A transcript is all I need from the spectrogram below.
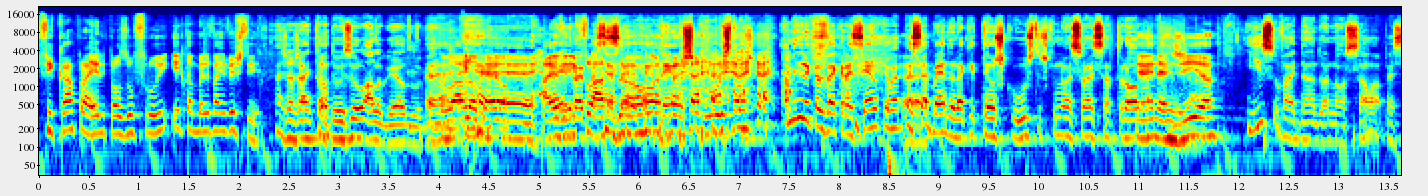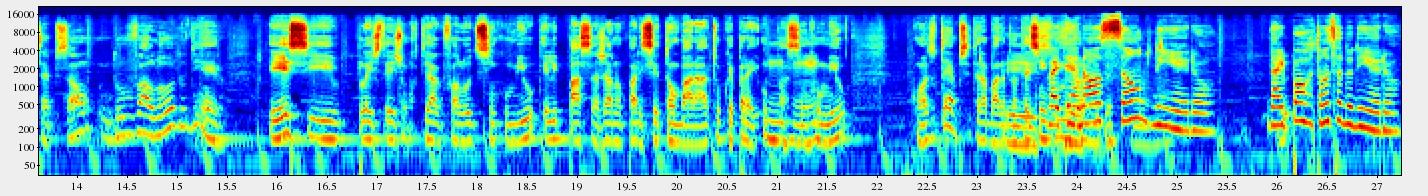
ficar para ele para usufruir e também ele vai investir. Mas já já introduz o aluguel do lugar. O aluguel, aí ele vem vai inflação. tem os custos. À medida que ele vai crescendo, que ele vai percebendo, né? Que tem os custos, que não é só essa troca. Tem a energia. E Isso vai dando a noção, a percepção do valor do dinheiro. Esse PlayStation que o Thiago falou de 5 mil, ele passa já não parecer tão barato, porque peraí, opa, 5 mil. Quanto tempo você trabalha para ter Uhum. Isso. 5 Vai ter mil? a noção do dinheiro. Da importância do dinheiro.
